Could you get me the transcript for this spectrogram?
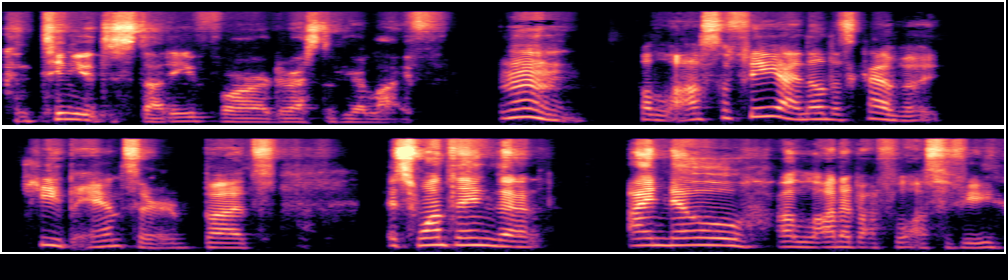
continue to study for the rest of your life? Mm, philosophy. I know that's kind of a cheap answer, but it's one thing that I know a lot about philosophy.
